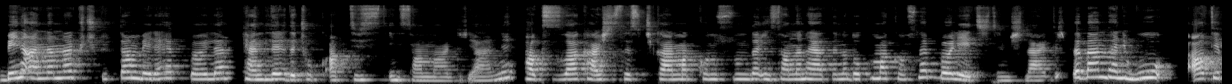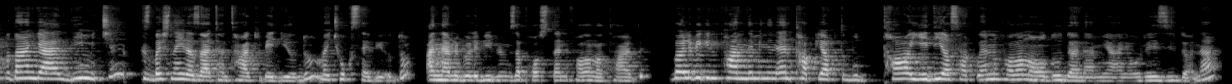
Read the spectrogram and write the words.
beni annemler küçüklükten beri hep böyle kendileri de çok aktivist insanlardır yani. Haksızlığa karşı ses çıkarmak konusunda, insanların hayatlarına dokunmak konusunda hep böyle yetiştirmişlerdir. Ve ben de hani bu altyapıdan geldiğim için kız başınayı da zaten takip ediyordum ve çok seviyordum. Annemle böyle birbirimize postlarını falan atardık. Böyle bir gün pandeminin en tap yaptığı bu ta 7 yasaklarının falan olduğu dönem yani o rezil dönem.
